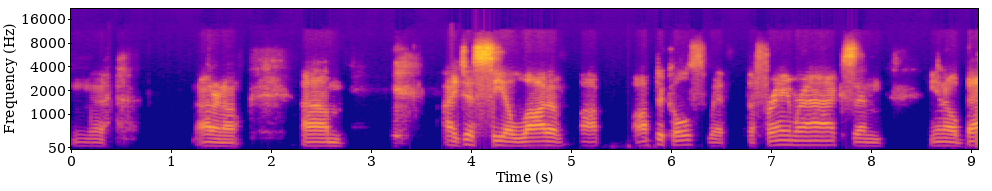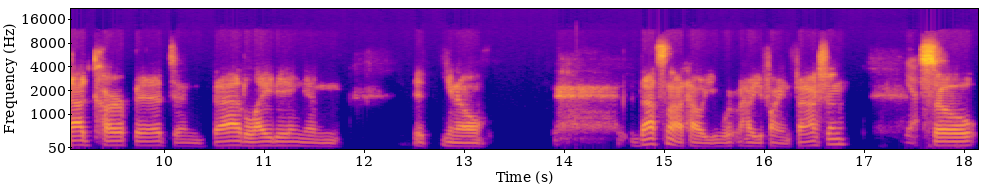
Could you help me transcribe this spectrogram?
meh, I don't know. Um, I just see a lot of op- opticals with the frame racks and, you know, bad carpet and bad lighting and it, you know, that's not how you how you find fashion. Yeah. So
